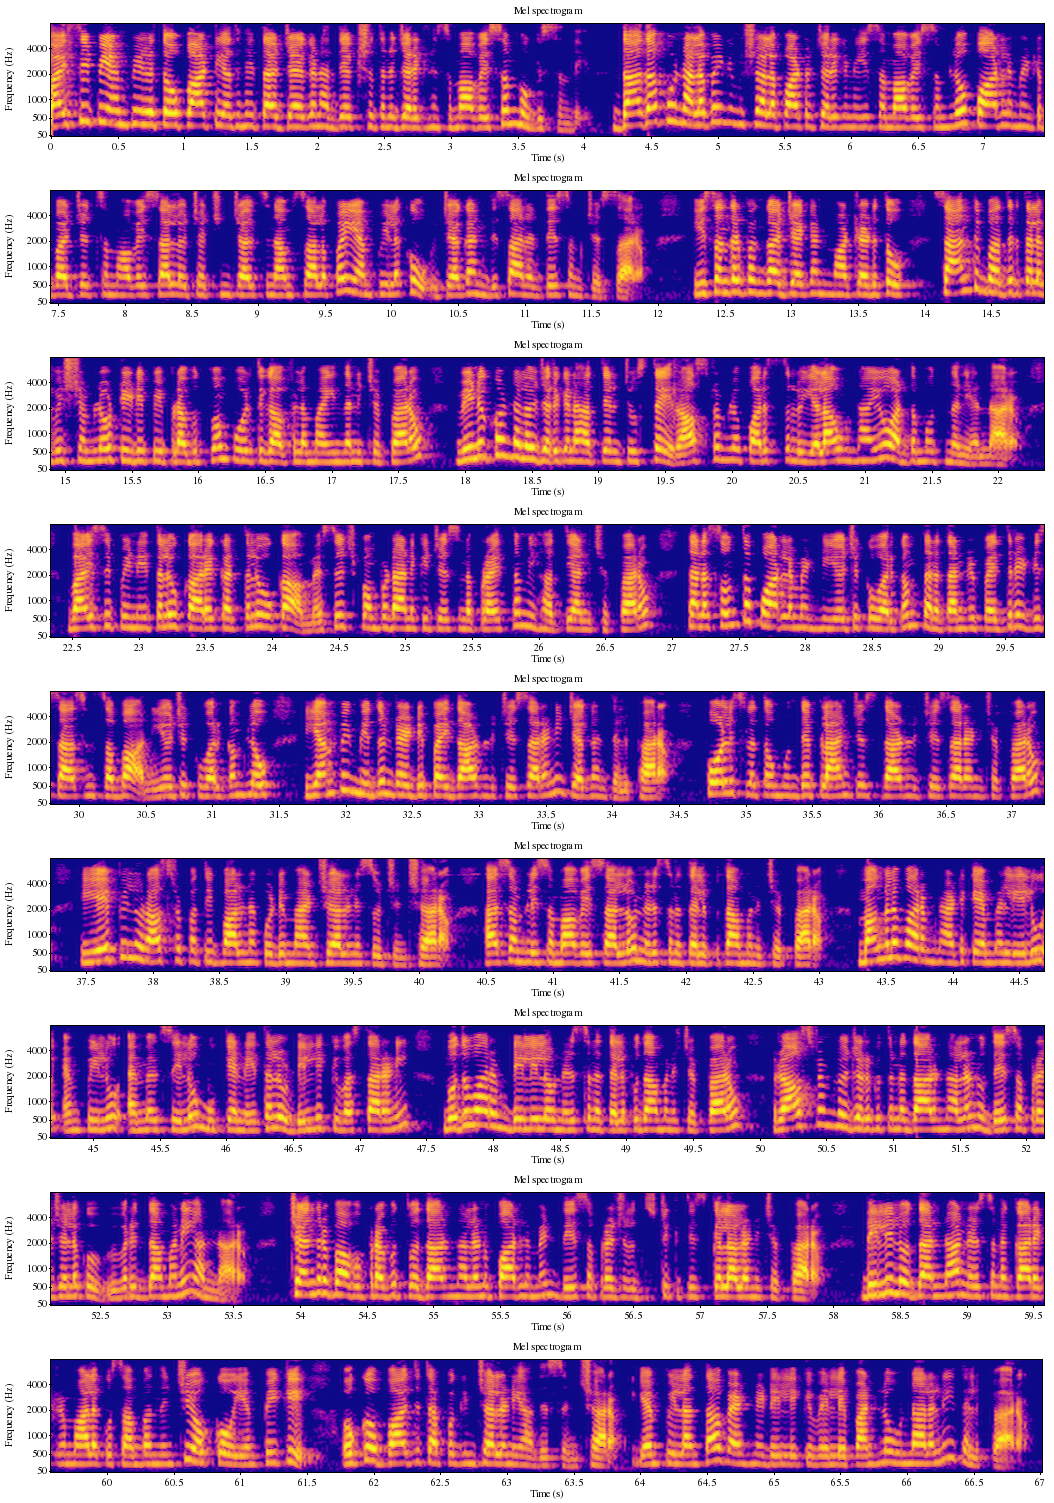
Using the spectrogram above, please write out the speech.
Party అధినేత జగన్ అధ్యక్షతన జరిగిన సమావేశం ముగిసింది. దాదాపు నలభై నిమిషాల పాటు జరిగిన ఈ సమావేశంలో పార్లమెంటు బడ్జెట్ సమావేశాల్లో చర్చించాల్సిన అంశాలపై ఎంపీలకు జగన్ దిశానిర్దేశం చేశారు. ఈ సందర్భంగా జగన్ మాట్లాడుతూ శాంతి భద్రతల విషయంలో టీడీపీ ప్రభుత్వం పూర్తిగా విఫలమైందని చెప్పారు. వినుకొండలో జరిగిన హత్యను చూస్తే రాష్ట్రంలో పరిస్థితులు ఎలా ఉన్నాయో అర్థమవుతుందని అన్నారు. వైసీపీ నేతలు కార్యకర్తలు ఒక మెసేజ్ పంపడానికి చేసిన ప్రయత్నం ఈ హత్య అని చెప్పారు. తన సొంత పార్లమెంట్ నియోజకవర్గం తన తండ్రి పెద్దిరెడ్డి శాసనసభ నియోజకవర్గంలో ఎంపీ మిథున్ రెడ్డిపై దాడులు చేశారని జగన్ తెలిపారు. పోలీసులతో ముందే ప్లాన్ చేసి దాడులు చేశారని చెప్పారు. ఏపీలో రాష్ట్రపతి పాలనకు డిమాండ్ చేయాలని సూచించారు. అసెంబ్లీ సమావేశాల్లో నిరసన తెలుపుతామని చెప్పారు. మంగళవారం నాటికి ఎమ్మెల్యేలు ఎంపీలు ఎమ్మెల్సీలు ముఖ్య నేతలు ఢిల్లీకి వస్తారని బుధవారం ఢిల్లీలో నిరసన తెలుపుదామని చెప్పారు. రాష్ట్రంలో జరుగుతున్న దారుణాలను దేశ ప్రజలకు వివరిద్దామని అన్నారు. చంద్రబాబు ప్రభుత్వ దారుణాలను పార్లమెంట్ దేశ ప్రజల దృష్టికి తీసుకెళ్ళాలని చెప్పారు. ఢిల్లీలో ధర్నా నిరసన కార్యక్రమాలు కార్యక్రమాలకు సంబంధించి ఒక్కో ఎంపీకి ఒక్కో బాధ్యత అప్పగించాలని ఆదేశించారు. ఎంపీలంతా వెంటనే ఢిల్లీకి వెళ్ళే పనిలో ఉన్నారని తెలిపారు.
